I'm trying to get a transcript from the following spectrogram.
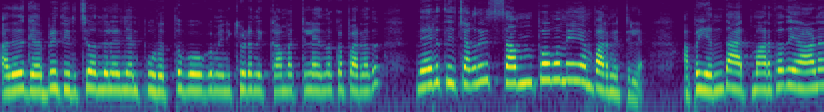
അതായത് ഗബ്രി തിരിച്ചു വന്നില്ലെങ്കിൽ ഞാൻ പുറത്തു പോകും എനിക്കിവിടെ നിൽക്കാൻ പറ്റില്ല എന്നൊക്കെ പറഞ്ഞത് നേരെ തിരിച്ച് അങ്ങനെ ഒരു സംഭവമേ ഞാൻ പറഞ്ഞിട്ടില്ല. അപ്പോൾ എന്ത് ആത്മാർത്ഥതയാണ്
